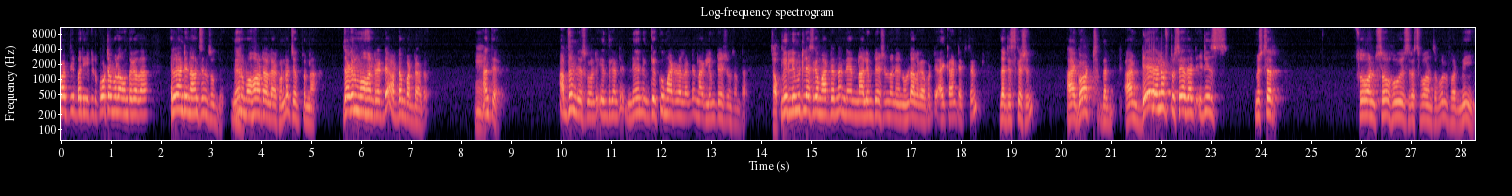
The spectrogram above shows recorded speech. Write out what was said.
పార్టీ మరి ఇక్కడ కూటమిలో ఉంది కదా ఇలాంటి నాన్సెన్స్ వద్దు. నేను మొహాటం లేకుండా చెప్తున్నా. జగన్మోహన్ రెడ్డి అడ్డం పడ్డాడు. అంతే. అర్థం చేసుకోండి. ఎందుకంటే నేను ఇంకెక్కువ మాట్లాడాలంటే నాకు లిమిటేషన్స్ ఉంటాయి. మీరు లిమిట్లెస్గా మాట్లాడినా నేను నా లిమిటేషన్లో నేను ఉండాలి కాబట్టి I can't extend the discussion I got that I'm dare enough to say that it is Mister so and so who is responsible for me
